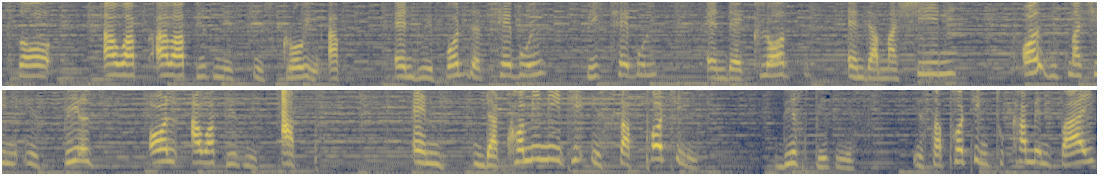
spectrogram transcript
So our, our business is growing up and we bought the table, big table, and the cloth and the machine. All this machine is built all our business up. And the community is supporting this business, is supporting to come and buy.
